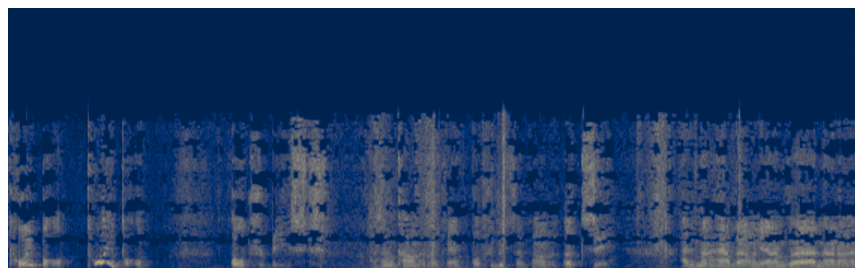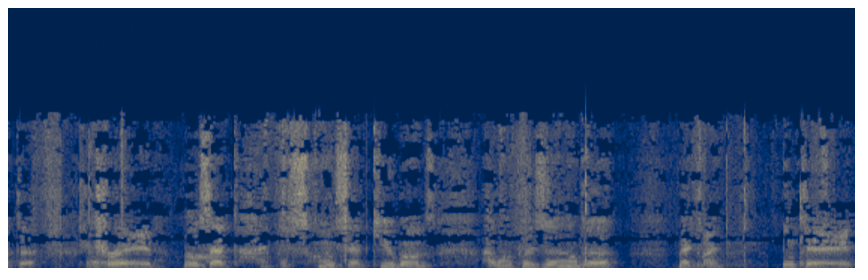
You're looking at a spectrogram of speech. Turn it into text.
Poipole. Poipole. Ultra Beast. That's uncommon. Okay. Ultra Beast uncommon. Oopsie. I did not have that one yet. I'm glad. Now I don't have to Trade. trade. Little sad. God, I pulled so many sad Cubones. I want to play Zelda. Magnemite. Okay.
